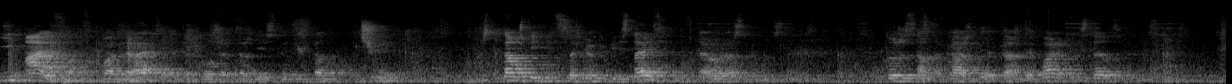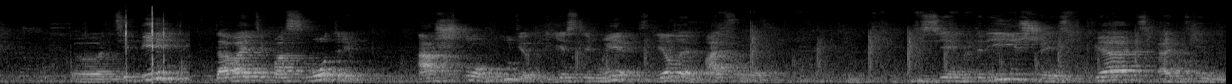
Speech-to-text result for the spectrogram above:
И альфа в квадрате это тоже тождественная перестановка. Почему? Потому что единицы во переставить, второй раз. То же самое, каждая, каждая пара переставилась. Э, теперь давайте посмотрим, а что будет, если мы сделаем альфа-бета. 7, 3, 6, 5, 1,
